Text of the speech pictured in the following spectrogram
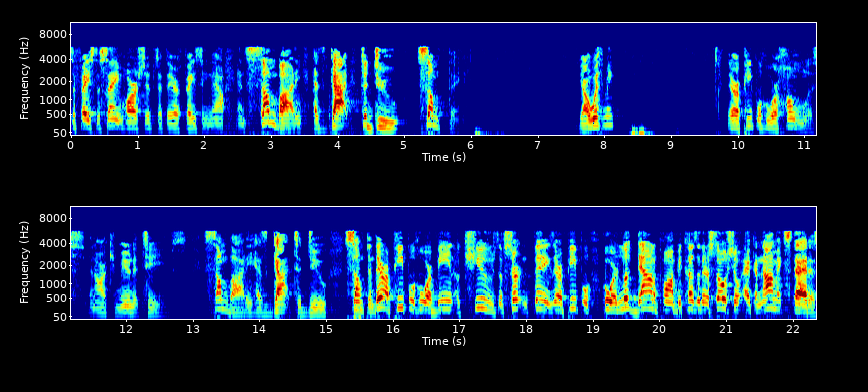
to face the same hardships that they are facing now. And somebody has got to do something. Y'all with me? There are people who are homeless in our communities. Somebody has got to do something. There are people who are being accused of certain things. There are people who are looked down upon because of their social economic status,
